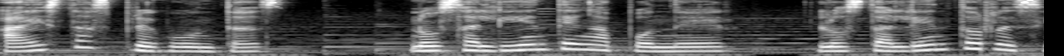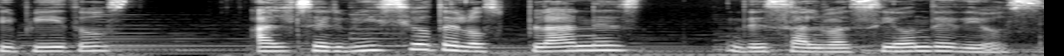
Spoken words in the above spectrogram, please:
a estas preguntas nos alienten a poner los talentos recibidos al servicio de los planes de salvación de Dios.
